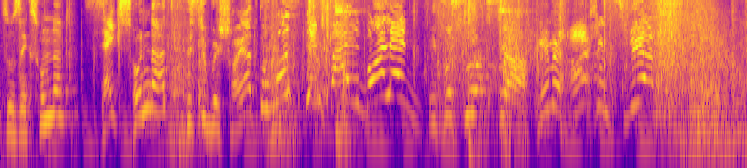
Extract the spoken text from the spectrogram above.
So 600? 600? Bist du bescheuert? Du musst den Ball wollen! Ich versuch's ja. Nimm mir Arsch und Zwirn!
